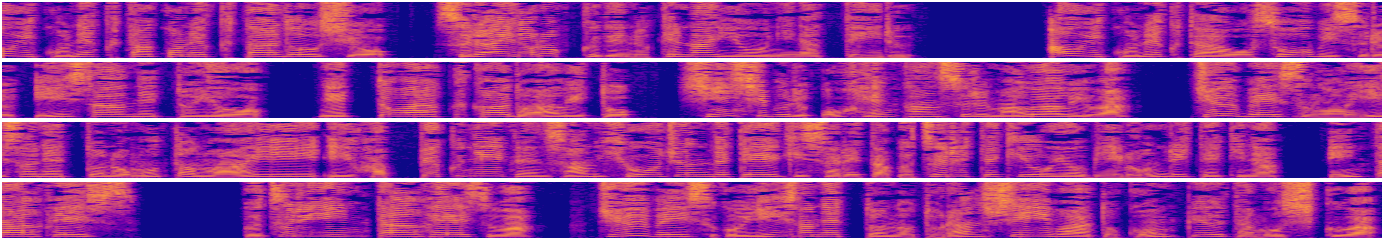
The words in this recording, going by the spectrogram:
ウイコネクタコネクタ同士をスライドロックで抜けないようになっている。アウイコネクタを装備するイーサーネット用、ネットワークカードアウイと、シンシブルを変換するマウアウイは、10ベース号イーサネットの元の IEE802.3 標準で定義された物理的及び論理的なインターフェース。物理インターフェースは、10ベース5イーサネットのトランシーバーとコンピュータもしくは、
